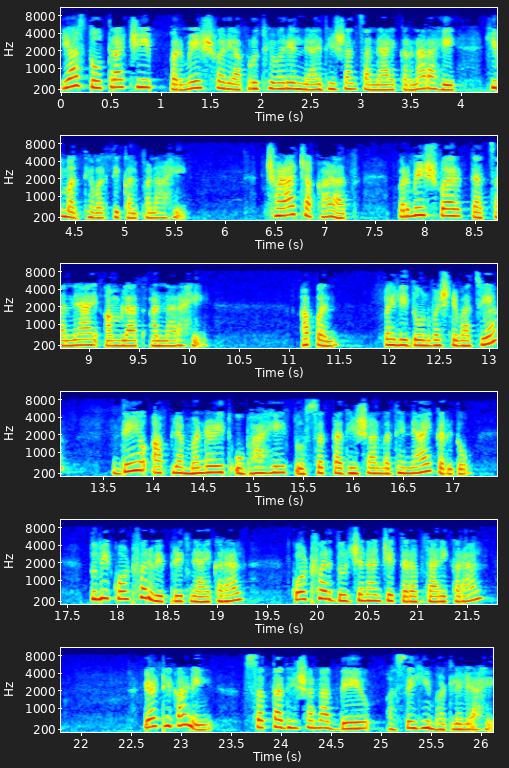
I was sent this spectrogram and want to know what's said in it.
या स्तोत्राची परमेश्वर या पृथ्वीवरील न्यायाधीशांचा न्याय करणार आहे ही मध्यवर्ती कल्पना आहे. छळाच्या काळात परमेश्वर त्याचा न्याय अंमलात आणणार आहे. आपण पहिली दोन वचने वाचूया. देव आपल्या मंडळीत उभा आहे तो सत्ताधीशांमध्ये न्याय करीतो. तुम्ही कोठवर विपरीत न्याय कराल? कोठवर दुर्जनांची तरफदारी कराल? या ठिकाणी सत्ताधीशांना देव असेही म्हटलेले आहे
